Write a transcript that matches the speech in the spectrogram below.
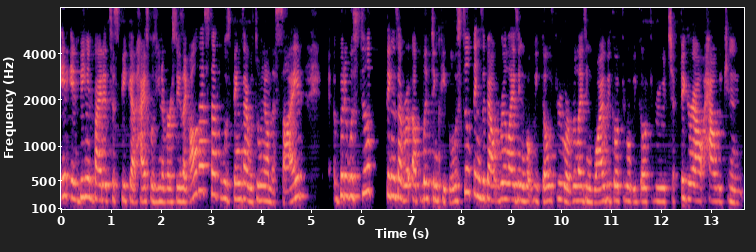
in, in, being invited to speak at high schools universities like all that stuff was things i was doing on the side but it was still things that were uplifting people. It was still things about realizing what we go through or realizing why we go through what we go through to figure out how we can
